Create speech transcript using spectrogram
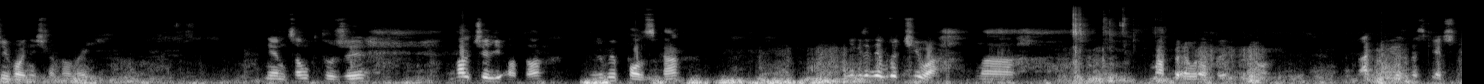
I wojny światowej. Niemcom, którzy walczyli o to, żeby Polska nigdy nie wróciła na mapy Europy. Tak, tu jest bezpiecznie.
